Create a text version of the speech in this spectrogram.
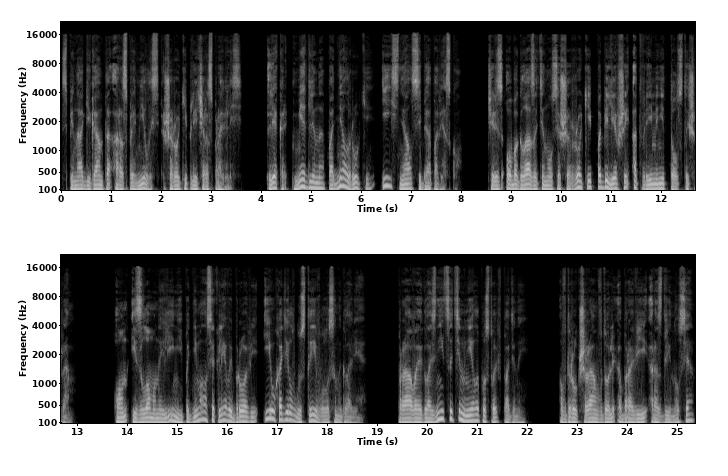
Спина гиганта распрямилась, широкие плечи расправились. Лекарь медленно поднял руки и снял с себя повязку. Через оба глаза тянулся широкий, побелевший от времени толстый шрам. Он изломанной линией поднимался к левой брови и уходил в густые волосы на голове. Правая глазница темнела пустой впадиной. Вдруг шрам вдоль брови раздвинулся,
